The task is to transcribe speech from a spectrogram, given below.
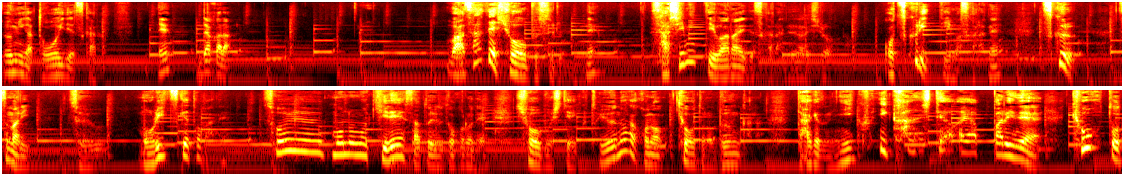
海が遠いですから。ね。だから技で勝負する。ね。刺身って言わないですからね何しろ。お作りって言いますからね。作る。つまりそういう盛り付けとかねそういうものの綺麗さというところで勝負していくというのがこの京都の文化な。だけど肉に関してはやっぱりね京都っ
